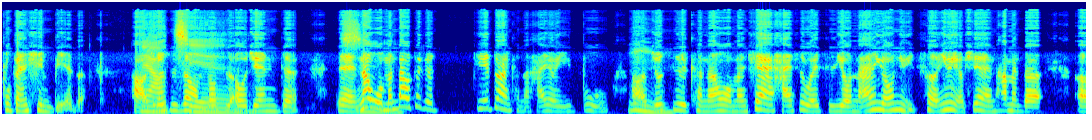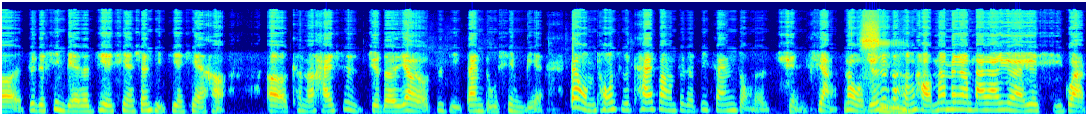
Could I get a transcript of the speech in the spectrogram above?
不分性别的，好，就是这种都是 O gender。对，那我们到这个阶段可能还有一步啊，就是可能我们现在还是维持有男有女厕，因为有些人他们的呃这个性别的界限、身体界限哈。呃，可能还是觉得要有自己单独性别，但我们同时开放这个第三种的选项，那我觉得这是很好，慢慢让大家越来越习惯。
